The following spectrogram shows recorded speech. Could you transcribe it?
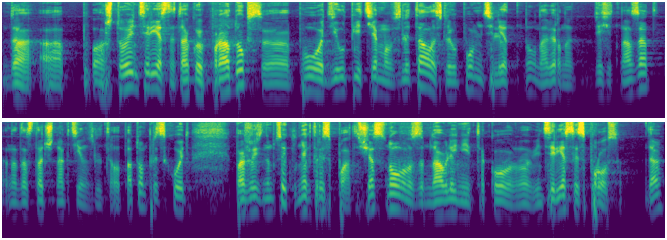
Да. А, п- Что интересно, такой парадокс. э, По DLP тема взлетала, если вы помните, лет, ну, наверное, 10 назад она достаточно активно взлетала. Потом происходит по жизненному циклу некоторый спад. Сейчас снова возобновление такого ну, интереса и спроса. Да?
